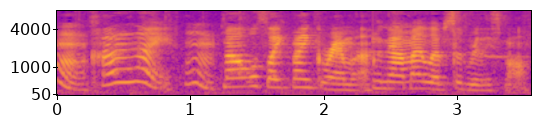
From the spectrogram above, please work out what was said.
Hmm, kind of nice. Hmm, smells like my grandma. Now my lips look really small.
